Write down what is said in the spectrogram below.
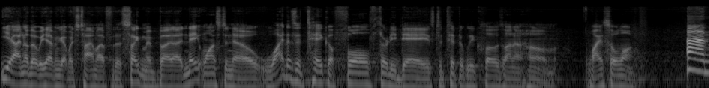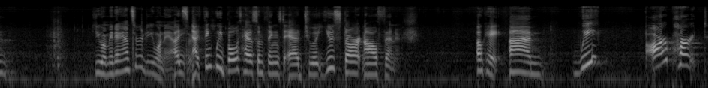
Yeah, I know that we haven't got much time left for this segment, but uh, Nate wants to know why does it take a full 30 days to typically close on a home? Why so long? um, do you want me to answer or do you want to I, answer? I think we both have some things to add to it. You start and I'll finish. Okay, um, we, our part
